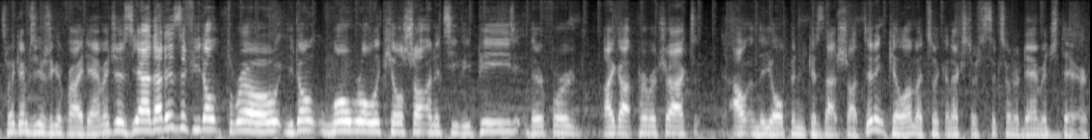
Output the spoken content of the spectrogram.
Spike games are usually good for high damages. Yeah, that is if you don't throw, you don't low roll a kill shot on a TVP. Therefore, I got permatracked out in the open because that shot didn't kill him. I took an extra 600 damage there.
